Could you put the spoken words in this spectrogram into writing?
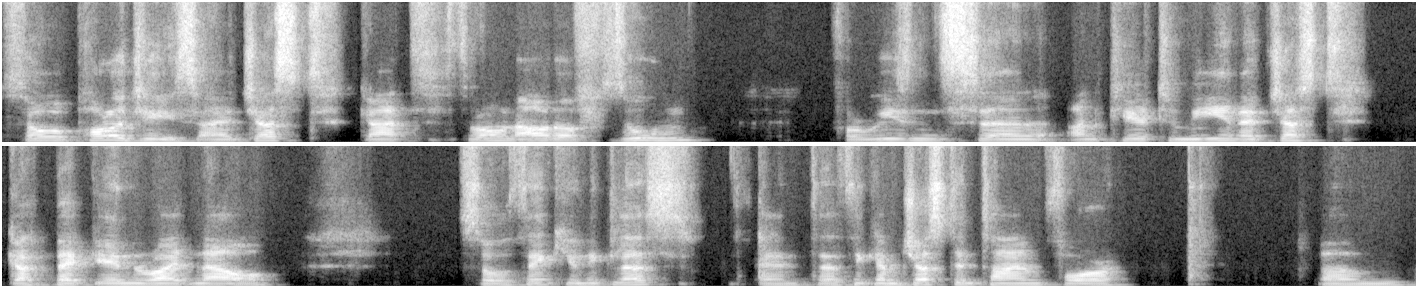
So apologies, I just got thrown out of Zoom for reasons uh, unclear to me, and I just got back in right now. So thank you, Niklas. And I think I'm just in time for um,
